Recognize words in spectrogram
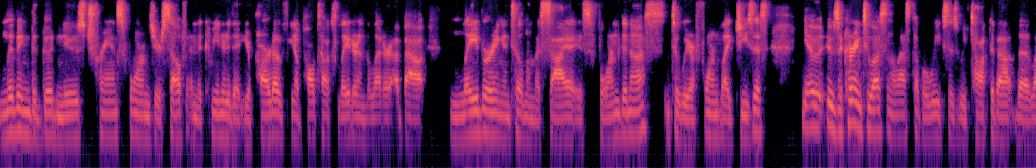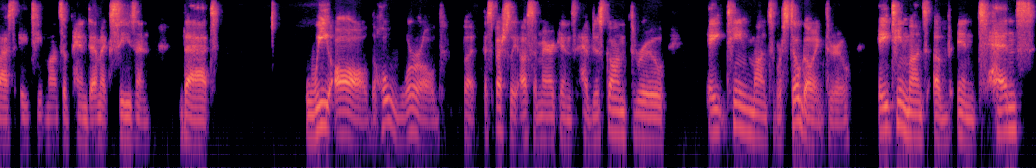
living the good news transforms yourself and the community that you're part of. You know, Paul talks later in the letter about laboring until the Messiah is formed in us, until we are formed like Jesus. You know, it was occurring to us in the last couple of weeks as we talked about the last 18 months of pandemic season that we all, the whole world, but especially us Americans, have just gone through 18 months, we're still going through 18 months of intense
